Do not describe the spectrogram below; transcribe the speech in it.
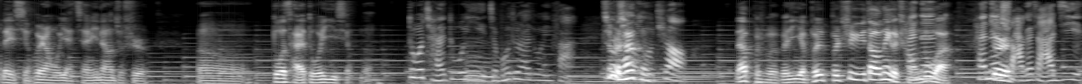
类型会让我眼前一亮，就是嗯、呃多才多艺型的。多才多艺，怎么会多才多艺法？就是他可跳，那不是不是不也不不至于到那个程度啊，就是还能耍个杂技，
